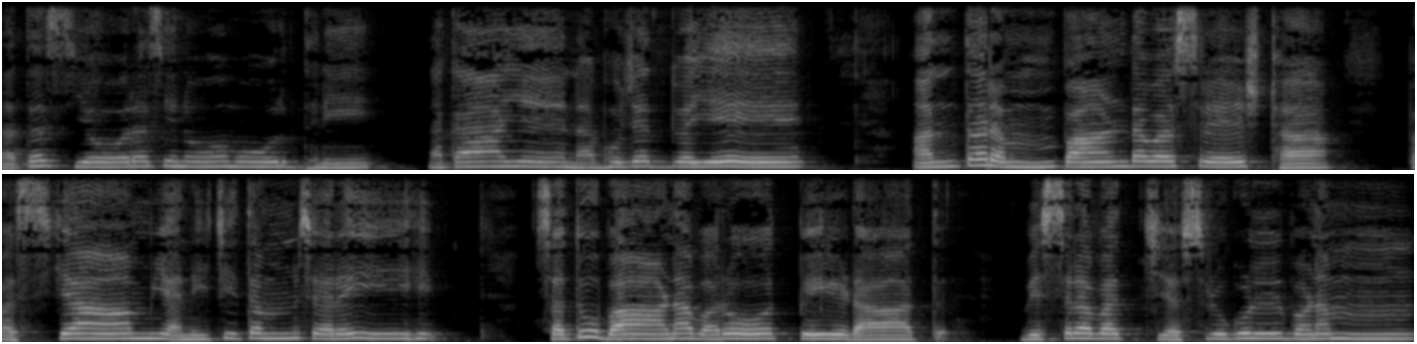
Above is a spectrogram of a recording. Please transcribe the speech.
न तस्योरसिनो मूर्ध्नि न काये न भुजद्वये। अन्तरं पाण्डवश्रेष्ठ पश्याम्यनिचितं शरैः। स तु बाणवरोत्पीडात् विस्रवत्यश्रुगुल्बणम्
